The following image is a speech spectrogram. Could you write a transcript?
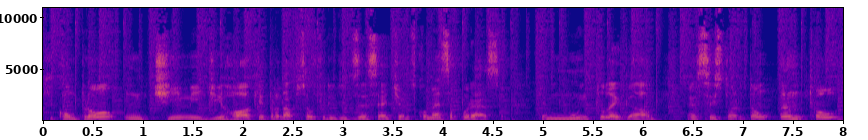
que comprou um time de hockey para dar para seu filho de 17 anos. Começa por essa, que é muito legal essa história. Então, Untold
